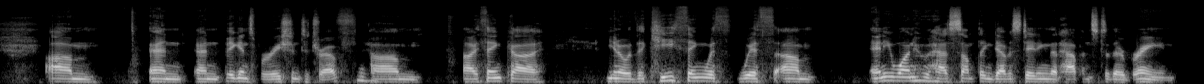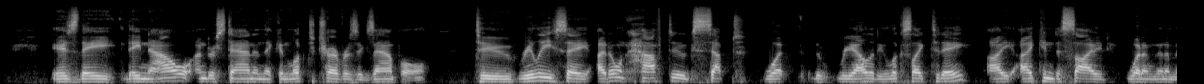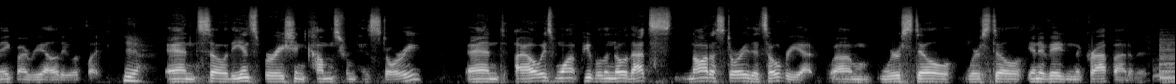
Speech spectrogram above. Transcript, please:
Um, and and big inspiration to Trev. Um, I think uh, you know the key thing with with um, anyone who has something devastating that happens to their brain is they they now understand and they can look to Trevor's example to really say I don't have to accept what the reality looks like today. I, I can decide what I'm going to make my reality look like. Yeah. And so the inspiration comes from his story. And I always want people to know that's not a story that's over yet. Um, we're still we're still innovating the crap out of it.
